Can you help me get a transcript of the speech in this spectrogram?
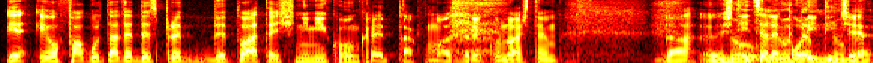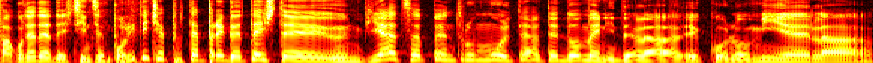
Bine, e o facultate despre de toate și nimic concret, acum să recunoaștem. Da, științele nu dăm politice, nume. facultatea de științe politice te pregătește în viață pentru multe alte domenii, de la economie la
